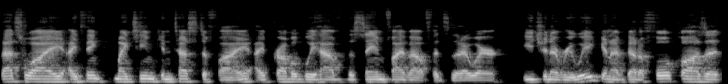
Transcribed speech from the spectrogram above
that's why I think my team can testify. I probably have the same five outfits that I wear each and every week, and I've got a full closet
